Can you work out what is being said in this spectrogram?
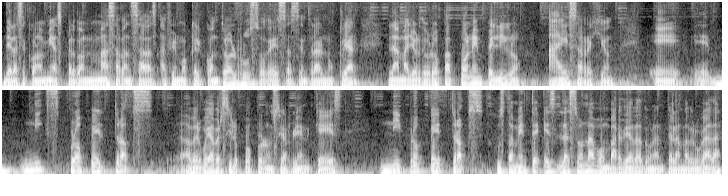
de las economías, perdón, más avanzadas, afirmó que el control ruso de esa central nuclear, la mayor de Europa, pone en peligro a esa región eh, eh, Nix Propetrox, a ver, voy a ver si lo puedo pronunciar bien, que es Nipropetrox, justamente es la zona bombardeada durante la madrugada.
